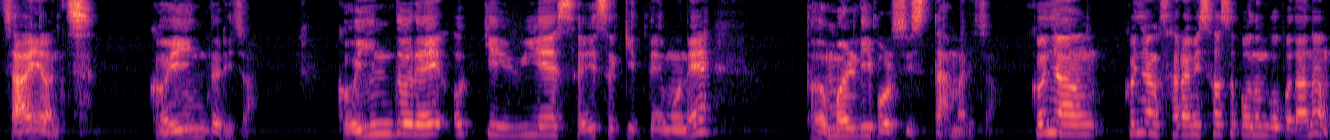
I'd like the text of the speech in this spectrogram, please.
자이언트, 거인들이죠. 거인들의 어깨 위에 서 있었기 때문에 더 멀리 볼 수 있었단 말이죠. 그냥 그냥 사람이 서서 보는 것보다는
